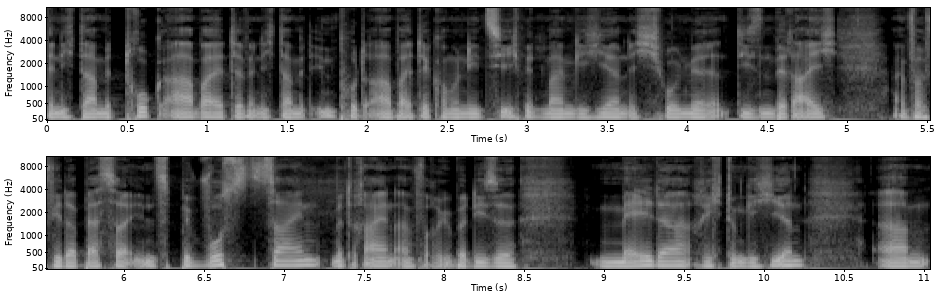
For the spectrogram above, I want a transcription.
wenn ich da mit Druck arbeite, wenn ich da mit Input arbeite, kommuniziere ich mit meinem Gehirn. Ich hole mir diesen Bereich einfach wieder besser ins Bewusstsein mit rein, einfach über diese Melder Richtung Gehirn. Ähm,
